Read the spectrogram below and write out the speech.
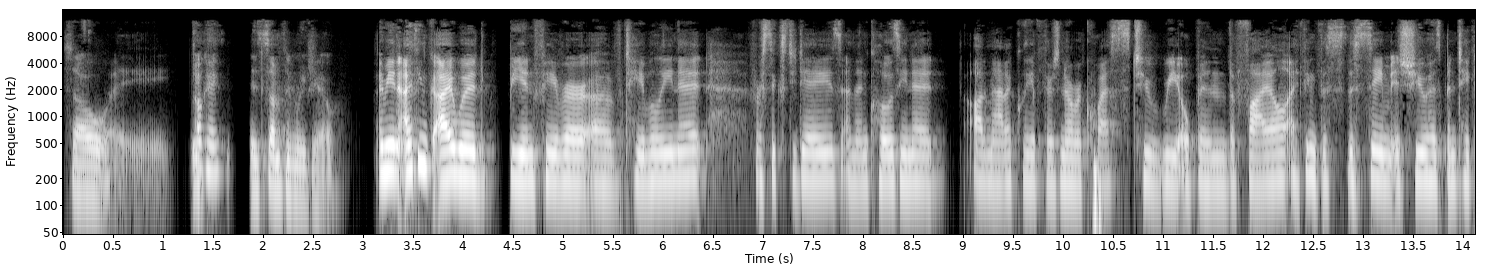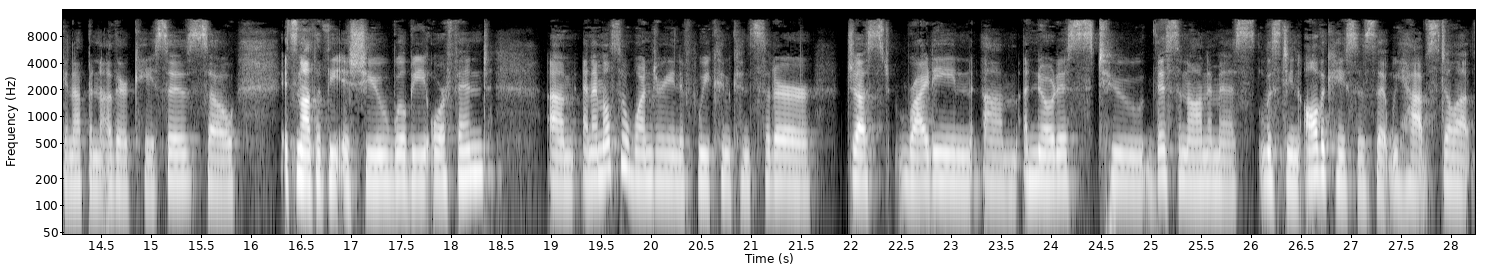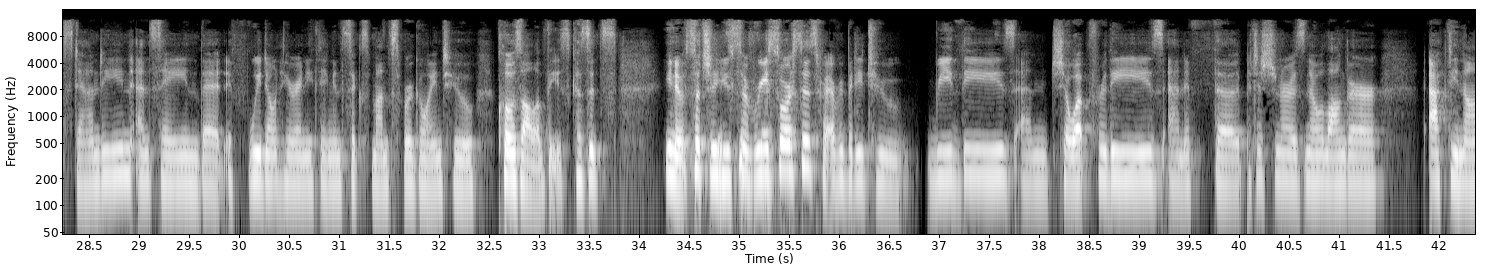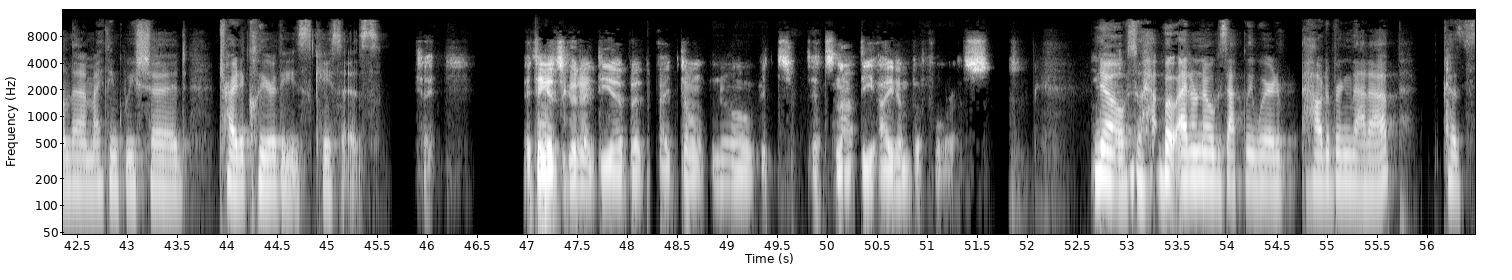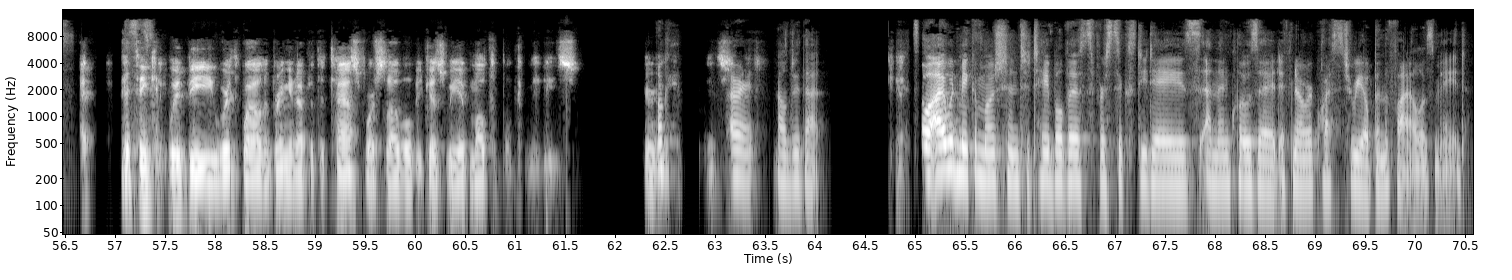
So eh, it- okay. it's something we do. I mean, I think I would be in favor of tabling it for 60 days and then closing it automatically if there's no request to reopen the file. I think this the same issue has been taken up in other cases, so it's not that the issue will be orphaned. Um, and I'm also wondering if we can consider just writing um, a notice to this anonymous listing all the cases that we have still outstanding and saying that if we don't hear anything in six months, we're going to close all of these because it's, you know, such a It's use of consistent. resources for everybody to read these and show up for these. And if the petitioner is no longer acting on them, I think we should try to clear these cases. I think it's a good idea, but I don't know, it's, it's not the item before us. No, so, ho- but I don't know exactly where to, how to bring that up because, I This think it would be worthwhile to bring it up at the task force level because we have multiple committees. hearing Okay. Complaints. all right, I'll do that. Okay. So I would make a motion to table this for 60 days and then close it if no request to reopen the file is made.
